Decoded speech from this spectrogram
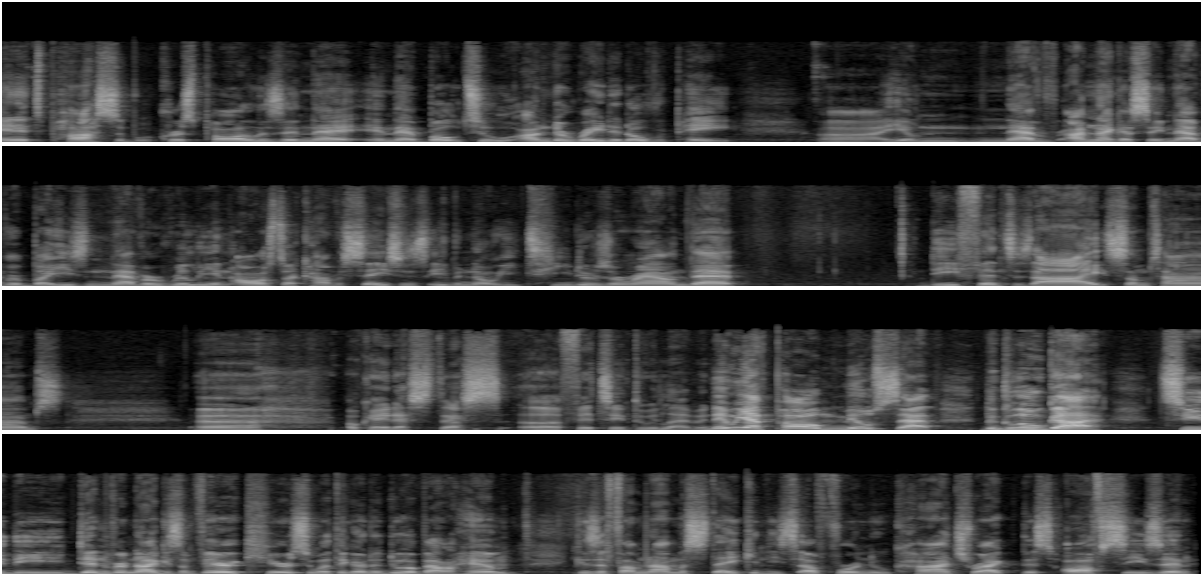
And it's possible. Chris Paul is in that in that boat too. Underrated, overpaid. Uh, he'll never. I'm not gonna say never, but he's never really in All Star conversations, even though he teeters around that. Defense is alright sometimes. Uh, okay, that's that's uh, 15 through 11. Then we have Paul Millsap, the glue guy to the Denver Nuggets. I'm very curious what they're going to do about him because if I'm not mistaken, he's up for a new contract this offseason.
